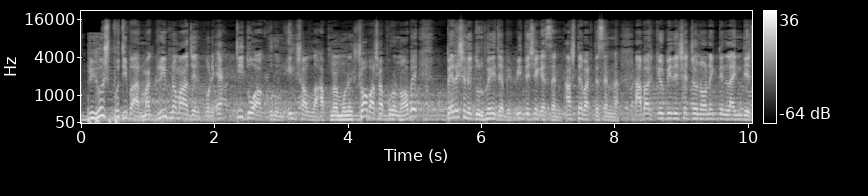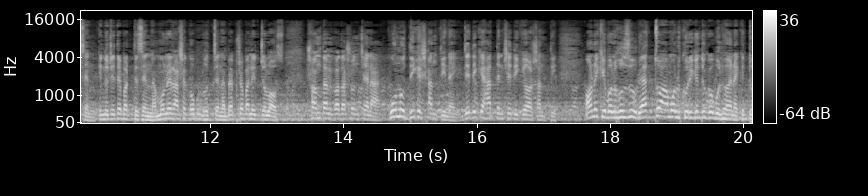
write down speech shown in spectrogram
বৃহস্পতিবার মাগরিব নামাজের পরে একটি দোয়া করুন ইনশাল্লাহ আপনার মনে সব আশা পূরণ হবে, পেরেশানি দূর হয়ে যাবে, বিদেশে গেছেন, আসতে পারতেছেন না, আবার কেউ বিদেশের জন্য অনেকদিন লাইন দিয়েছেন, কিন্তু যেতে পারতেছেন না, মনের আশা কবুল হচ্ছে না, ব্যবসা বাণিজ্য লস সন্তান কথা শুনছে না, কোনো দিকে শান্তি নাই, যেদিকে হাত দেন সেদিকে অশান্তি। অনেকে বলে, হুজুর, এত আমল করি কিন্তু কবুল হয় না, কিন্তু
